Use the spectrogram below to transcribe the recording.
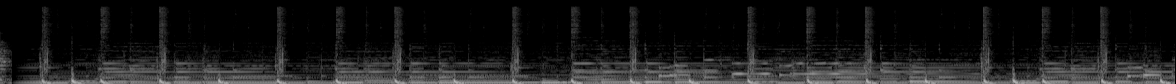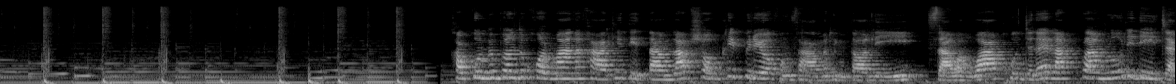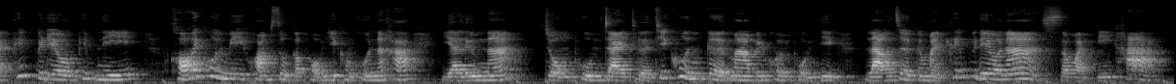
ขอบคุณเพื่อนๆทุกคนมากนะคะ ที่ติดตามรับชมคลิปวิดีโอของสามาถึงตอนนี้ สาหวังว่าคุณจะได้รับความรู้ดีๆ จากคลิปวิดีโอคลิปนี้ ขอให้คุณมีความสุขกับผมหยิกของคุณนะคะ อย่าลืมนะ จงภูมิใจเถิดที่คุณเกิดมาเป็นคนผมหยิก แล้วเจอกันใหม่คลิปวิดีโอหน้า สวัสดีค่ะ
